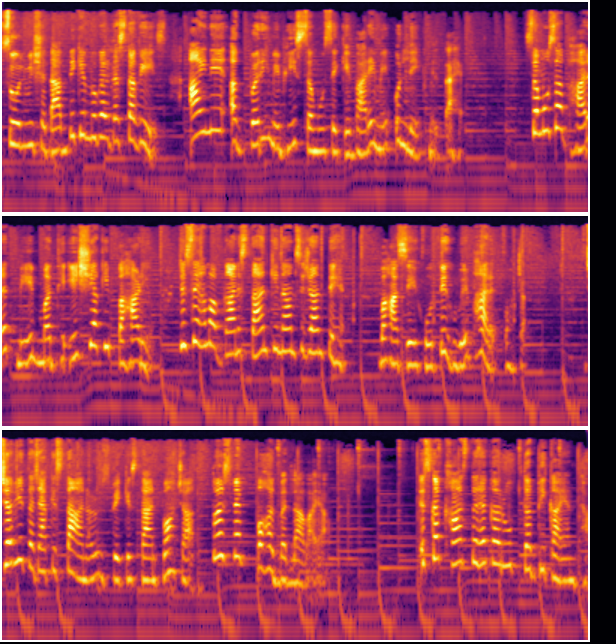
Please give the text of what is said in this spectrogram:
सोलहवीं शताब्दी के मुगल दस्तावेज़ आईने अकबरी में भी समोसे के बारे में उल्लेख मिलता है। समोसा भारत में मध्य एशिया की पहाड़ियों, जिसे हम अफ़गानिस्तान के नाम से जानते हैं, वहाँ से होते हुए भारत पहुँचा। जब ये तजाकिस्तान और उज्बेकिस्तान पहुँचा तो इसमें बहुत बदलाव आया। इसका खास तरह का रूप तब भी कायम था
